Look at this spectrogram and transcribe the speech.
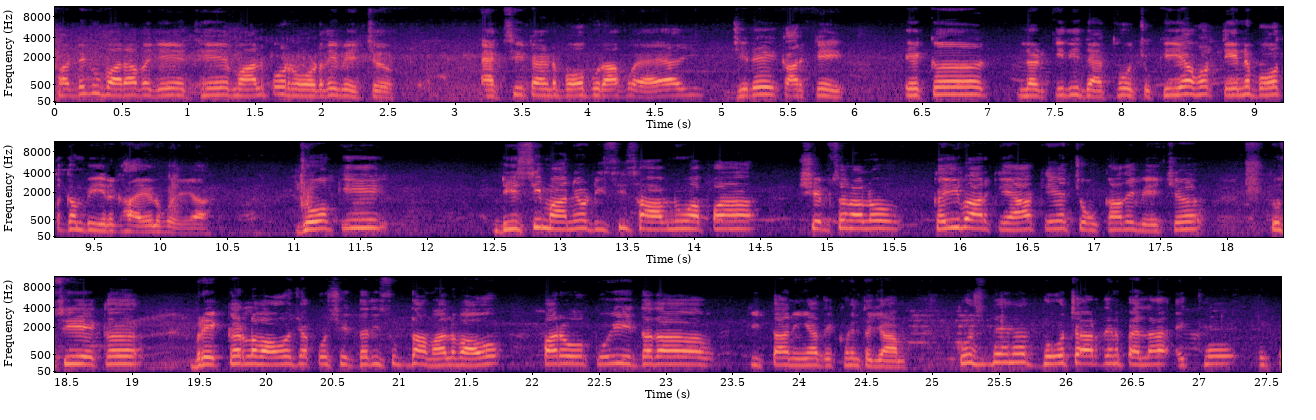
ਸਾਢੇ ਕੁ 12 ਵਜੇ ਇੱਥੇ ਮਾਲਪੁਰ ਰੋਡ ਦੇ ਵਿੱਚ ਐਕਸੀਡੈਂਟ ਬਹੁਤ ਬੁਰਾ ਹੋਇਆ ਹੈ ਜੀ, ਜਿਹਦੇ ਕਰਕੇ ਇੱਕ ਲੜਕੀ ਦੀ ਡੈਥ ਹੋ ਚੁੱਕੀ ਹੈ ਔਰ ਤਿੰਨ ਬਹੁਤ ਗੰਭੀਰ ਘਾਇਲ ਹੋਏ ਆ। ਜੋ ਕਿ ਡੀਸੀ ਮਾਨਿਓ ਡੀਸੀ ਸਾਹਿਬ ਨੂੰ ਆਪਾਂ ਸ਼ਿਪਸ ਨਾਲੋਂ ਕਈ ਵਾਰ ਕਿਹਾ ਕਿ ਇਹ ਚੌਂਕਾਂ ਦੇ ਵਿੱਚ ਤੁਸੀਂ ਇੱਕ ਬ੍ਰੇਕਰ ਲਵਾਓ ਜਾਂ ਕੁਝ ਇਦਾਂ ਦੀ ਸੁਵਿਧਾਵਾਂ ਲਵਾਓ, ਪਰ ਉਹ ਕੋਈ ਇਦਾਂ ਦਾ ਕੀਤਾ ਨਹੀਂ ਆ ਦੇਖੋ ਇੰਤਜ਼ਾਮ। ਕੁਝ ਦਿਨ 2-4 ਦਿਨ ਪਹਿਲਾਂ ਇੱਥੇ ਇੱਕ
